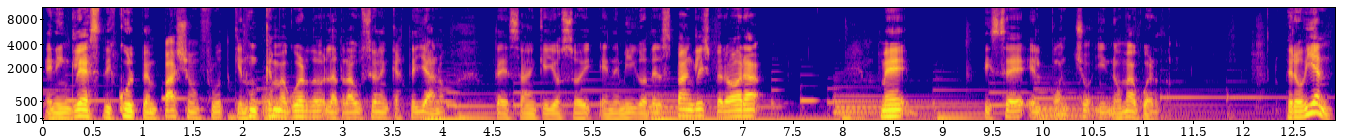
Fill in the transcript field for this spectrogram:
en inglés, disculpen, passion fruit, que nunca me acuerdo la traducción en castellano. Ustedes saben que yo soy enemigo del spanglish, pero ahora me pisé el poncho y no me acuerdo. Pero bien,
